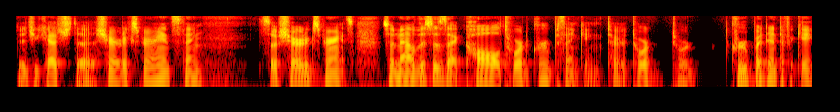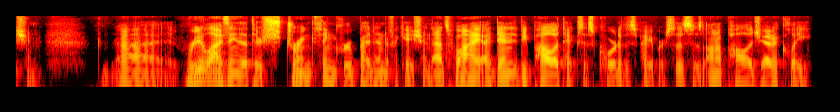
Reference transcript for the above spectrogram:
Did you catch the shared experience thing? So shared experience. So now this is that call toward group thinking, to, toward toward group identification, uh, realizing that there's strength in group identification. That's why identity politics is core to this paper. So this is unapologetically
